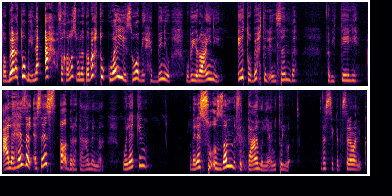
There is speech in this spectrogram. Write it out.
طبيعته بيلقح فخلاص ولا طبيعته كويس هو بيحبني وبيراعيني. إيه طبيعة الإنسان ده؟ فبالتالي على هذا الأساس أقدر أتعامل معاه ولكن بلاش سوء الظن في التعامل يعني طول الوقت. بس كده السلام عليكم.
